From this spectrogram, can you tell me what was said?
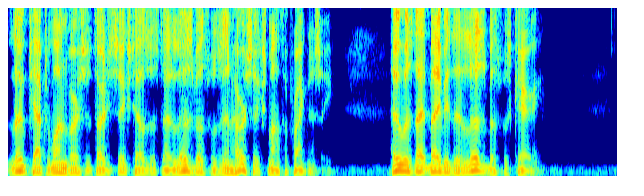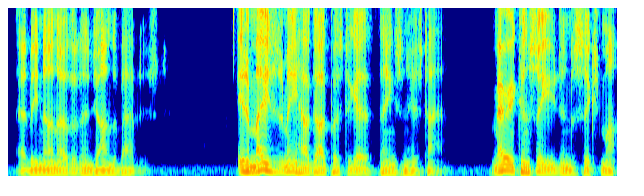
Luke chapter 1, verses 36 tells us that Elizabeth was in her sixth month of pregnancy. Who was that baby that Elizabeth was carrying? That'd be none other than John the Baptist. It amazes me how God puts together things in His time. Mary conceived in the sixth month.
